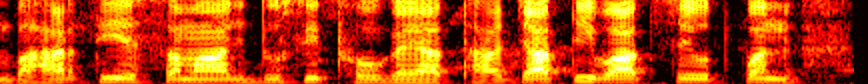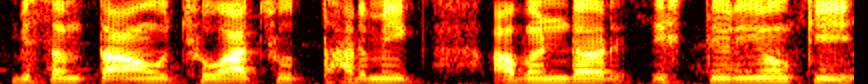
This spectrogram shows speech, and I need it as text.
भारतीय समाज दूषित हो गया था। जातिवाद से उत्पन्न विषमताओं, छुआछूत धार्मिक अबंडर स्त्रियों की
